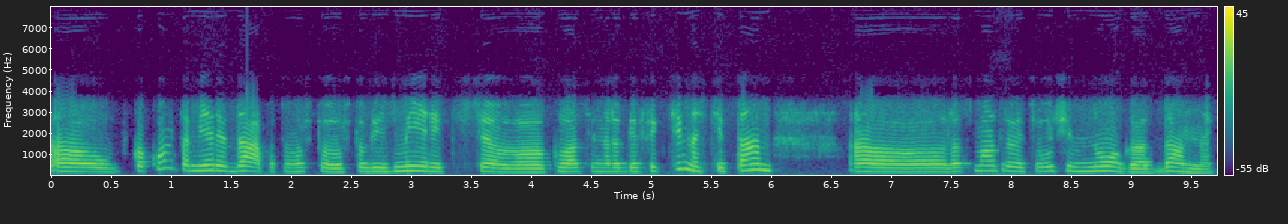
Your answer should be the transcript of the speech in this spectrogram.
Э, в каком-то мере да, потому что, чтобы измерить класс энергоэффективности, там рассматривается очень много данных.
